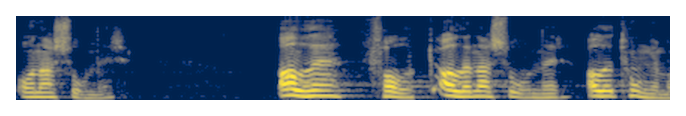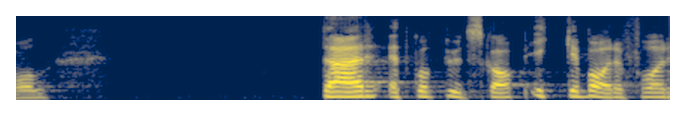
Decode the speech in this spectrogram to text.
og nasjoner. Alle folk, alle nasjoner, alle tungemål. Det er et godt budskap, ikke bare for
